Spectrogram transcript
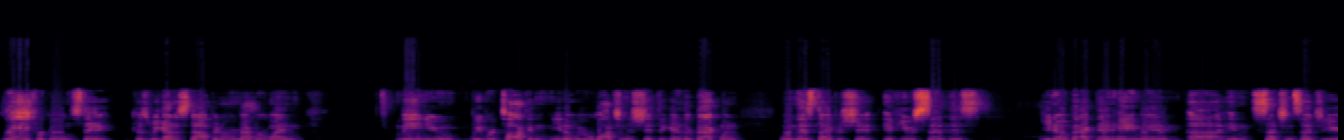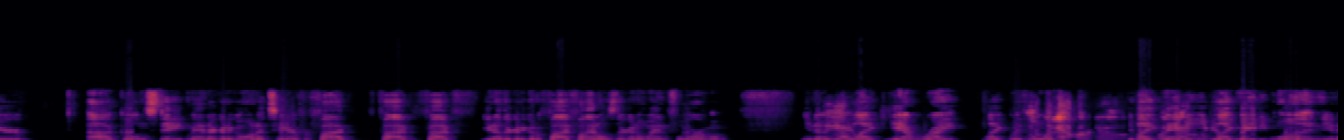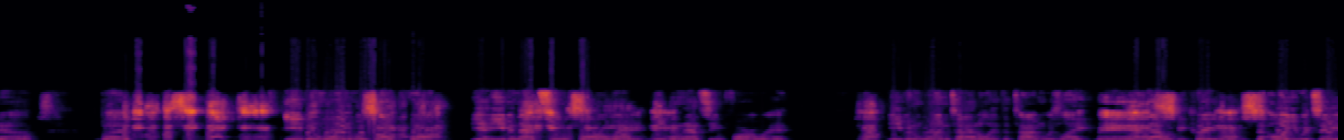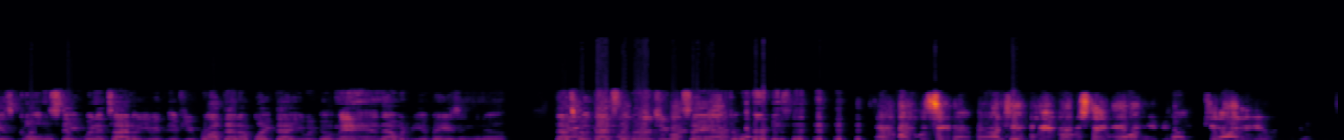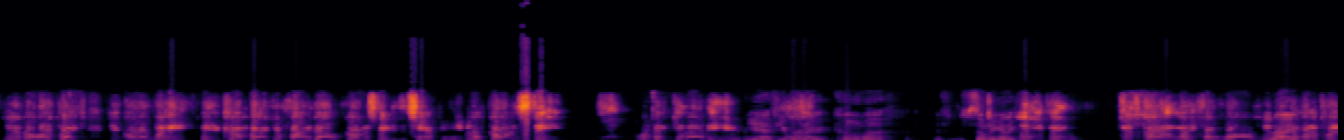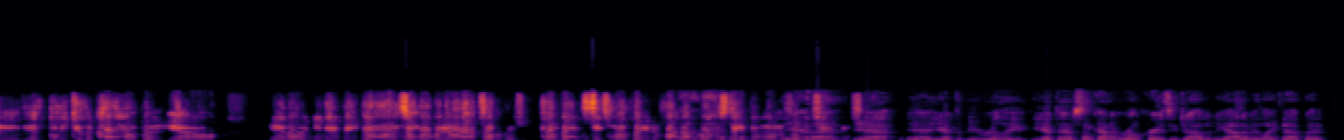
really for Golden State because we got to stop and remember when me and you we were talking. You know, we were watching this shit together back when when this type of shit. If you said this, you know, back then, hey man, uh, in such and such year, uh, Golden State, man, they're going to go on a tear for five, five, five. You know, they're going to go to five finals. They're going to win four of them. You know, you'd be like, yeah, right. Like with who? Whatever, dude. You'd be like Whatever. maybe. You'd be like maybe one. You know, but But even but see back then, even one was like far. one. Yeah, even that you seemed far away. yeah. Even that seemed far away. Yep. Even one title at the time was like, man, Yes. that would be crazy. Yes. All you would say is Golden State win a title. You would, if you brought that up like that, you would go, man, that would be amazing. You know, that's Yeah, what that's the words you would say afterwards. Everybody would say that, man. I can't believe Golden State won. You'd be like, get out of here. You know, or like you go away and you come back and find out Golden State is the champion. You'd be like, Golden State? What the, get out of here. yeah, if you were in a coma, if somebody in a Anything. Just going away for a while. You know, Right. I don't want to put it as bleak as a coma, but you know, you know, you could be going somewhere where they don't have television. Come back six months later and find out Golden State then won the yeah, that championship. yeah, yeah, you have to be really, you have to have some kind of real crazy job to be out of it like that. But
